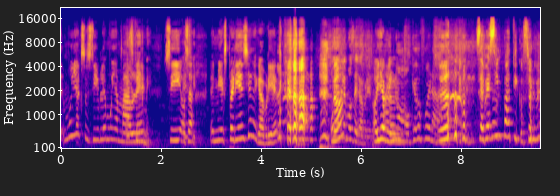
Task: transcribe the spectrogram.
es muy accesible, muy amable. firme. Sí, o sea, en mi experiencia de Gabriel. Hoy ¿No? hablemos de Gabriel. Oye, Ay, habló. no, quedó fuera. Se ve simpático, ¿sirve?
